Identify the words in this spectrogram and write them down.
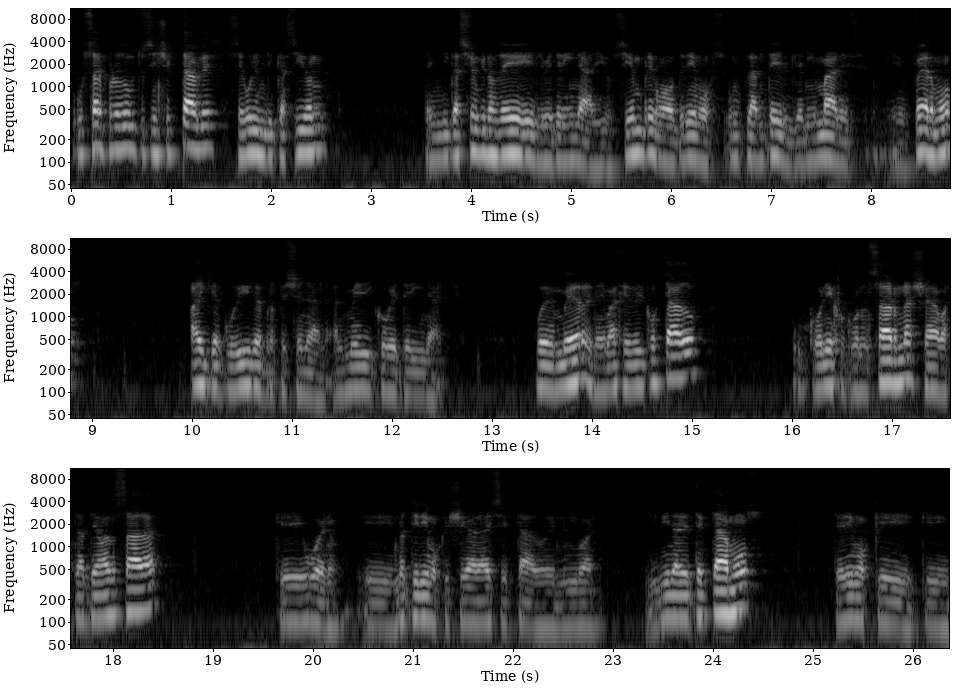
Usar productos inyectables según indicación la indicación que nos dé el veterinario. Siempre cuando tenemos un plantel de animales enfermos, hay que acudir al profesional, al médico veterinario. Pueden ver en la imagen del costado un conejo con sarna ya bastante avanzada, que bueno, eh, no tenemos que llegar a ese estado en animal. Ni bien la detectamos, tenemos que, que,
